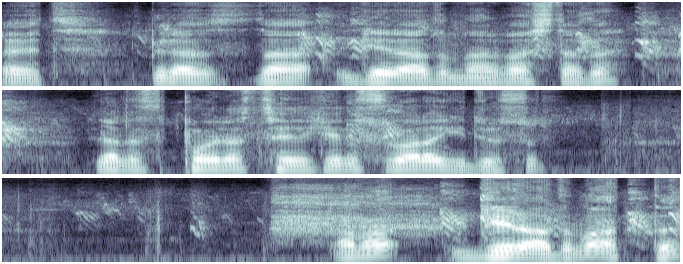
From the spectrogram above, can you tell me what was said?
Evet. Biraz daha geri adımlar başladı. Yalnız Poyraz tehlikeli sulara gidiyorsun. ama geri adımı attı.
